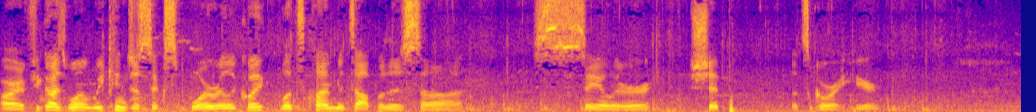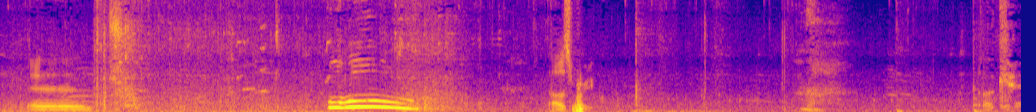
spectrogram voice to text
Alright, if you guys want, we can just explore really quick. Let's climb the top of this uh, sailor ship. Let's go right here. And. Woohoo! That was pretty cool. Okay.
